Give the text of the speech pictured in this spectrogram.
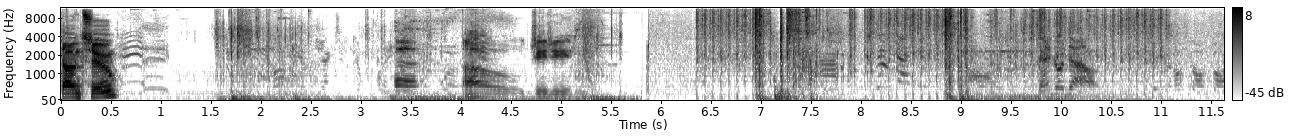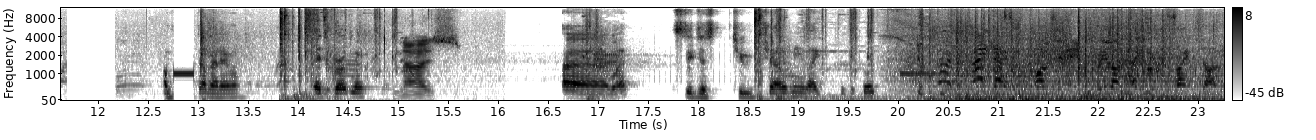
Down two. Oh, GG. Tango down. Got that ammo. It broke me. Nice. Uh, what? This dude just two shot at me like super quick. Gas is closing in. Relocating to safe zone.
